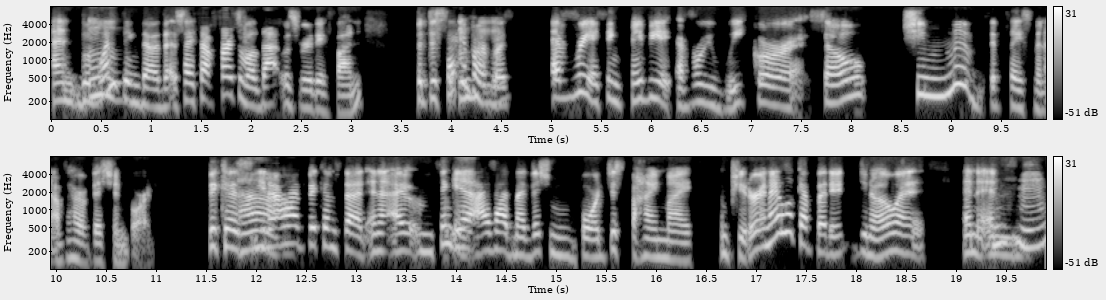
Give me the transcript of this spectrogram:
And the one Mm. thing though that, so I thought, first of all, that was really fun. But the 2nd part Mhm. was every, I think maybe every week or so, she moved the placement of her vision board because, you know, how it becomes that. And I, I'm thinking Yeah. I've had my vision board just behind my computer and I look up at it, you know, and, and, and Mhm.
